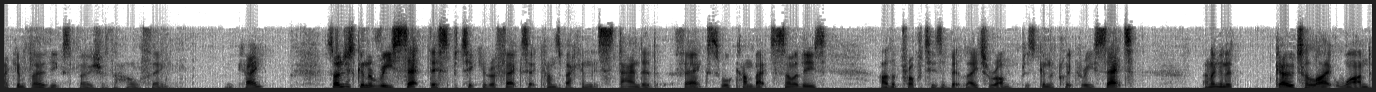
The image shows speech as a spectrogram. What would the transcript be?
I can play the exposure of the whole thing. Okay? So I'm just going to reset this particular effect so it comes back in its standard effects. We'll come back to some of these other properties a bit later on. Just going to click reset and I'm going to go to light 1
